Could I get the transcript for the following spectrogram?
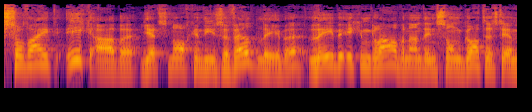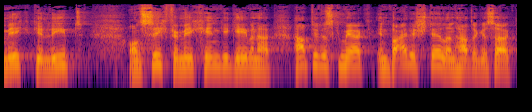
Soweit ich aber jetzt noch in dieser Welt lebe, lebe ich im Glauben an den Sohn Gottes, der mich geliebt und sich für mich hingegeben hat. Habt ihr das gemerkt? In beide Stellen hat er gesagt,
